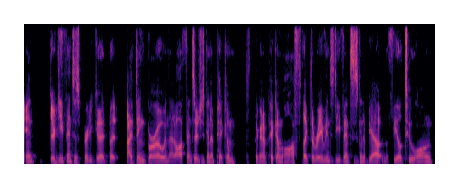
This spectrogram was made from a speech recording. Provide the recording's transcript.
and their defense is pretty good. But I think Burrow and that offense are just going to pick them. They're going to pick them off. Like the Ravens' defense is going to be out in the field too long.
